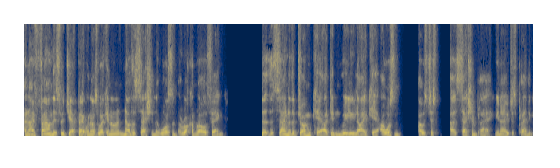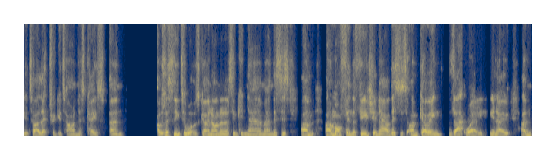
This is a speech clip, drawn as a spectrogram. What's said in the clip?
and I found this with Jeff Beck when I was working on another session that wasn't a rock and roll thing, that the sound of the drum kit, I didn't really like it. I wasn't, I was just a session player, you know, just playing the guitar, electric guitar in this case. And I was listening to what was going on and I was thinking, nah, man, this is, I'm, I'm off in the future now. This is, I'm going that way, you know, um,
